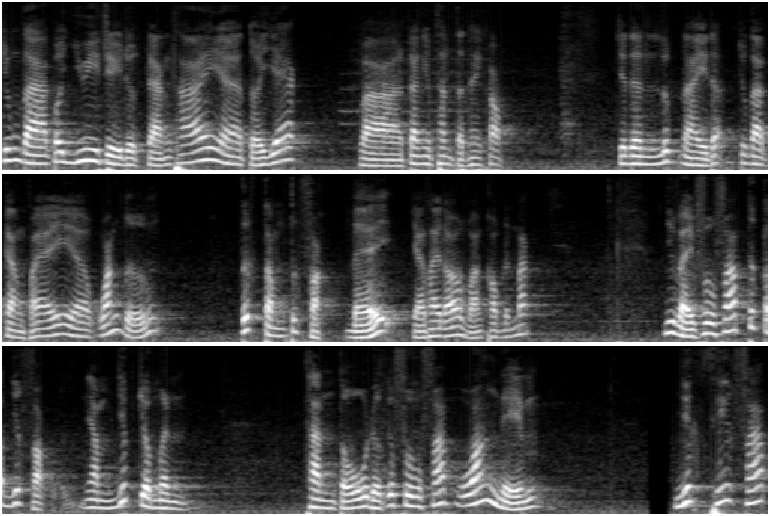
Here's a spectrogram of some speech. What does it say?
chúng ta có duy trì được trạng thái à, tuệ giác và trang nghiêm thanh tịnh hay không? Cho nên lúc này đó chúng ta cần phải à, quán tưởng tức tâm, tức phật, để trạng thái đó vẫn không đến mắt. Như vậy, phương pháp tức tâm dứt phật nhằm giúp cho mình thành tựu được cái phương pháp quán niệm nhất thiết pháp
